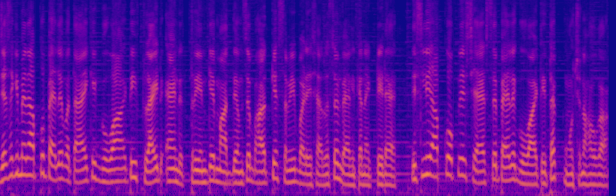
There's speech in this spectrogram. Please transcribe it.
जैसे कि मैंने आपको पहले बताया कि गुवाहाटी फ़्लाइट एंड ट्रेन के माध्यम से भारत के सभी बड़े शहरों से वेल कनेक्टेड है। इसलिए आपको अपने शहर से पहले गुवाहाटी तक पहुँचना होगा।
